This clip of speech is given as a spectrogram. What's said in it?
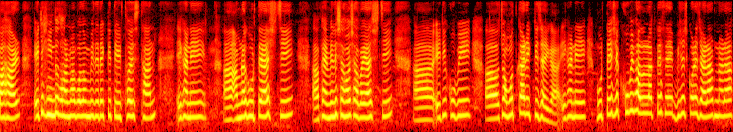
পাহাড়। এটি হিন্দু ধর্মাবলম্বীদের একটি তীর্থস্থান। এখানে আমরা ঘুরতে আসছি ফ্যামিলি সহ সবাই আসছি। এটি খুবই চমৎকার একটি জায়গা। এখানে ঘুরতে এসে খুবই ভালো লাগতেছে। বিশেষ করে যারা আপনারা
